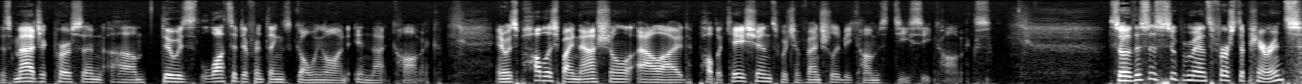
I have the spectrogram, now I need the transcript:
this magic person. Um, there was lots of different things going on in that comic and it was published by National Allied Publications, which eventually becomes DC Comics. So this is Superman's first appearance,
